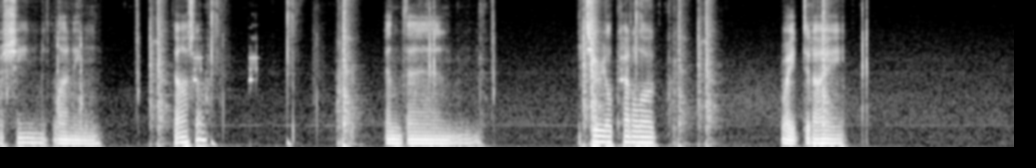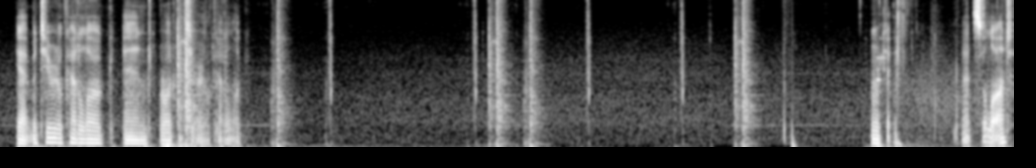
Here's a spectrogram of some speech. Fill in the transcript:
machine learning data. And then material catalog. Wait, did I... Yeah, material catalog and broad material catalog. Okay. That's a lot.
